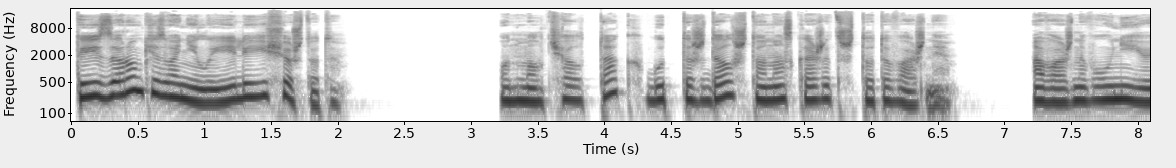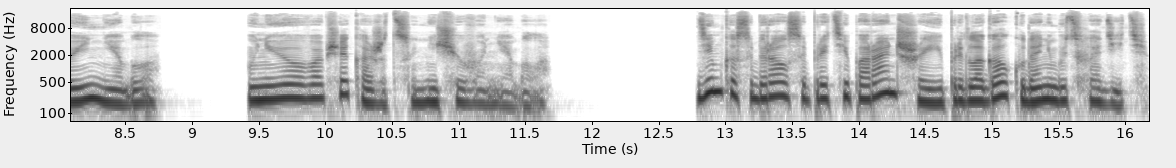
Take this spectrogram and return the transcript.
«Ты из-за Ромки звонила или еще что-то?» Он молчал так, будто ждал, что она скажет что-то важное. А важного у нее и не было. У нее вообще, кажется, ничего не было. Димка собирался прийти пораньше и предлагал куда-нибудь сходить.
